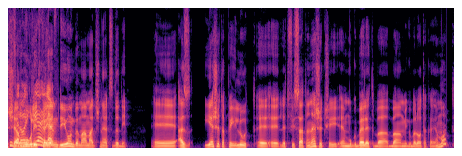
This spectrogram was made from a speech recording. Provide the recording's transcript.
כי זה לא הגיע אליו. ושאמור להתקיים דיון במעמד שני הצדדים. אה, אז יש את הפעילות אה, לתפיסת הנשק שהיא מוגבלת במגבלות הקיימות,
